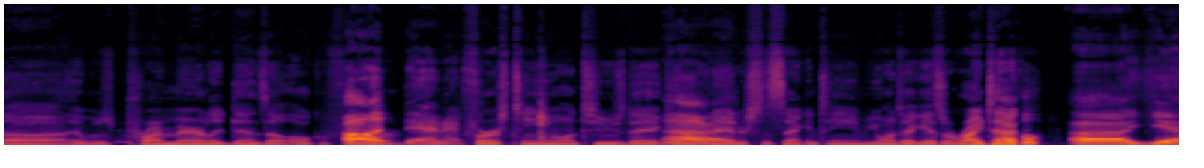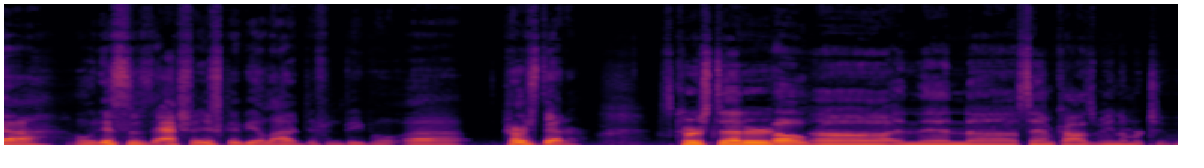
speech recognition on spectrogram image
uh, it was primarily Denzel Okafor. Oh, damn it. First team on Tuesday, Calvin right. Anderson second team. You want to take it as a right tackle? Uh, yeah. Oh, this is actually this could be a lot of different people. Uh, Kerstetter. It's Kerstetter, Boom. uh, and then uh, Sam Cosmi, number two.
